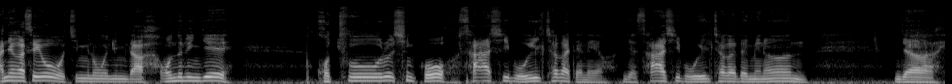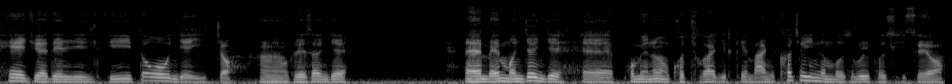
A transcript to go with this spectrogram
안녕하세요. 진민홍원입니다. 오늘은 이제 고추를 심고 45일 차가 되네요. 이제 45일 차가 되면은 이제 해줘야 될 일이 또 이제 있죠. 어, 그래서 이제 에, 맨 먼저 이제 에, 보면은 고추가 이렇게 많이 커져 있는 모습을 볼 수 있어요.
